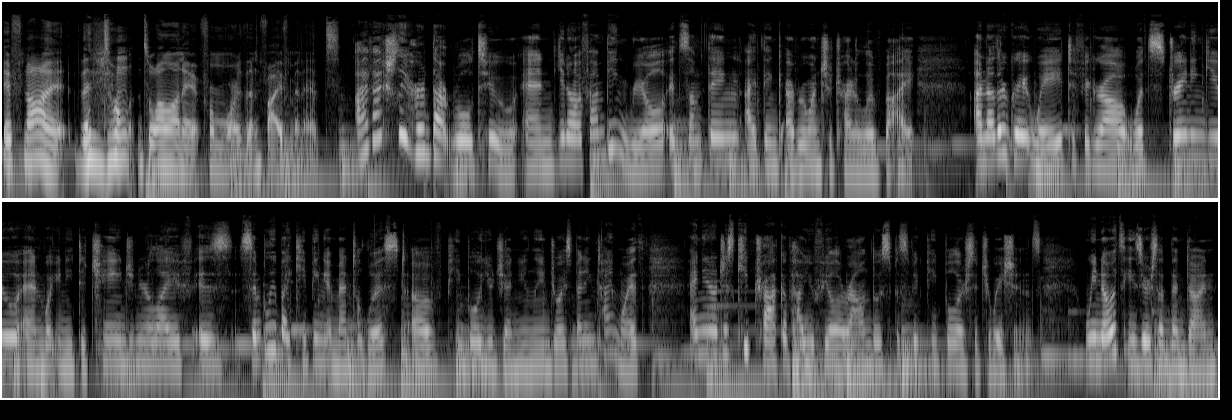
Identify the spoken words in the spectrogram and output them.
If not, then don't dwell on it for more than five minutes. I've actually heard that rule too, and you know, if I'm being real, it's something I think everyone should try to live by. Another great way to figure out what's draining you and what you need to change in your life is simply by keeping a mental list of people you genuinely enjoy spending time with. And you know, just keep track of how you feel around those specific people or situations. We know it's easier said than done,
